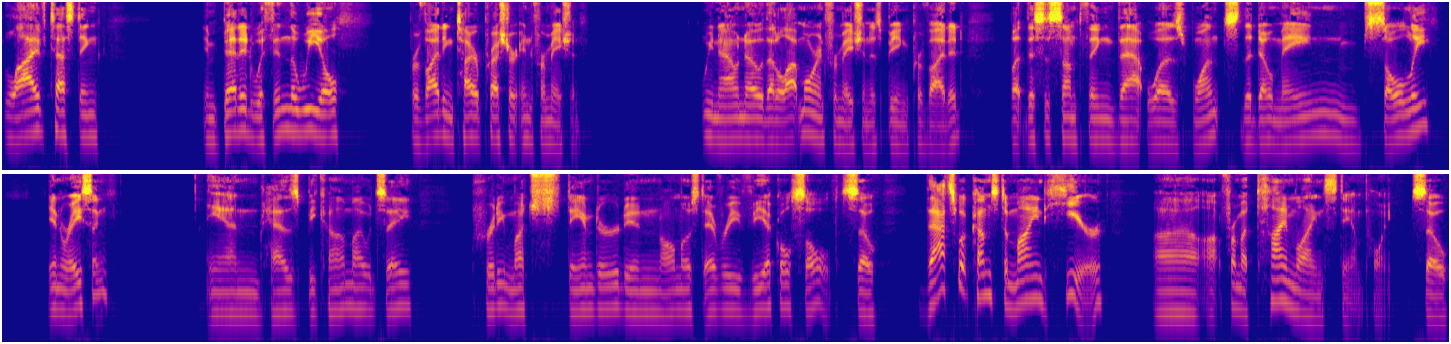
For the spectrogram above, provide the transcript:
live testing embedded within the wheel, providing tire pressure information. We now know that a lot more information is being provided, but this is something that was once the domain solely in racing and has become, I would say, pretty much standard in almost every vehicle sold. So that's what comes to mind here uh, uh, from a timeline standpoint. So,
